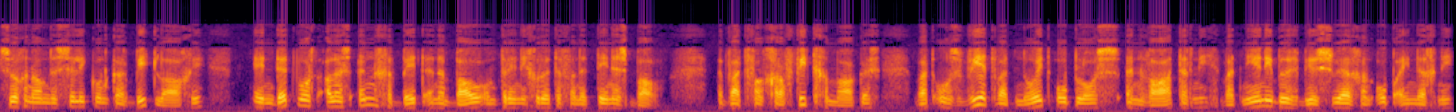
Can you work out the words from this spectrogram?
sogenaamde silikonkarbied laagie en dit word alles ingebed in 'n bal omtrent die grootte van 'n tennisbal wat van grafiet gemaak is wat ons weet wat nooit oplos in water nie wat nie in die biosfeer gaan opeindig nie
